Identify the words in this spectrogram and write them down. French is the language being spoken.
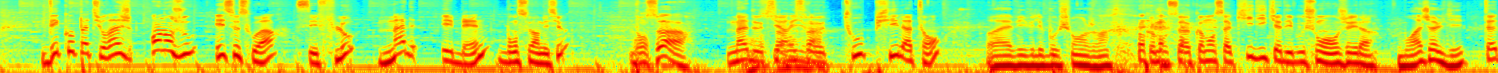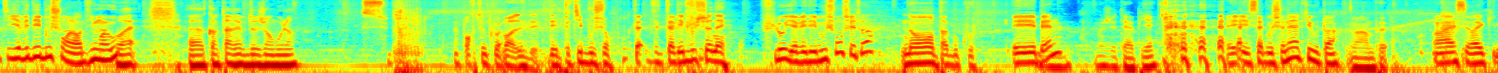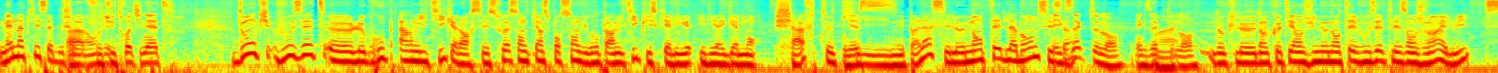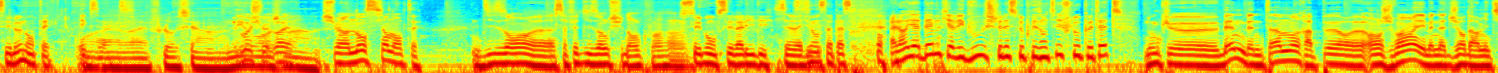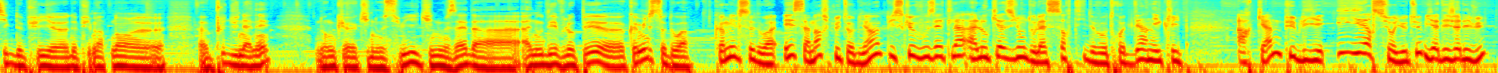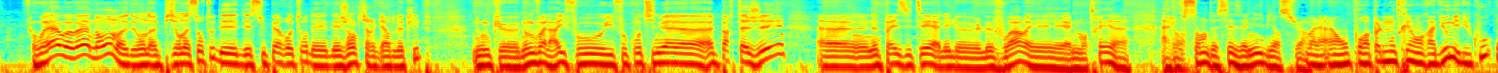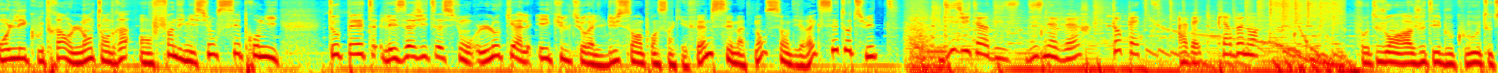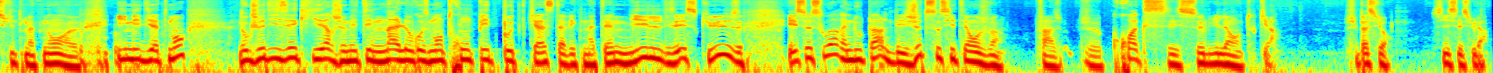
d'éco-pâturage en Anjou. Et ce soir, c'est Flo, Mad et Ben. Bonsoir, messieurs. Bonsoir. Mad qui arrive tout pile à temps. Ouais, vive les bouchons en juin. comment ça Comment ça Qui dit qu'il y a des bouchons en Angers là? Moi, je le dis. Il y avait des bouchons, alors dis-moi où? Ouais, euh, quand t'arrives de Jean Moulin. N'importe quoi. Bon, des, petits bouchons. T'as des bouchonnets. Flo, il y avait des bouchons chez toi? Non, pas beaucoup. Et Ben Moi j'étais à pied. et, ça bouchonnait à pied ou pas Ouais, un peu. Ouais, c'est vrai que même à pied ça bouchonne. Ah, foutu trottinette. Donc vous êtes euh, le groupe Armitique, alors c'est 75% du groupe Armitique puisqu'il y a également Shaft qui n'est pas là, c'est le Nantais de la bande, c'est ça? Exactement, exactement. Donc le, dans le côté angevino-nantais, vous êtes les Angevins et lui c'est le Nantais. Exact. Ouais, Flo c'est un Moi je je suis un ancien Nantais. 10 ans, euh, ça fait 10 ans que je suis dans le coin. C'est bon, c'est validé. C'est validé. 10 ans, ça passe. Alors il y a Ben qui est avec vous, je te laisse le présenter, Flo peut-être Donc euh, Ben Bentam, rappeur euh, angevin et manager d'Armitique depuis, depuis maintenant plus d'une année. Donc qui nous suit, qui nous aide à, à nous développer comme il se doit. Comme il se doit. Et ça marche plutôt bien puisque vous êtes là à l'occasion de la sortie de votre dernier clip Arkham, publié hier sur YouTube. Il y a déjà des vues? Ouais, ouais, ouais, non, on a, puis on a surtout des, super retours des, gens qui regardent le clip. Donc, euh, donc voilà, il faut, il faut continuer à, le partager, euh, ne pas hésiter à aller le, voir et à le montrer à, l'ensemble de ses amis, bien sûr. Voilà, alors on pourra pas le montrer en radio, mais du coup, on l'écoutera, on l'entendra en fin d'émission, c'est promis. Topette, les agitations locales et culturelles du 101.5 FM, c'est maintenant, c'est en direct, c'est tout de suite. 18h10, 19h, Topette avec Pierre Benoît. Faut toujours en rajouter beaucoup, tout de suite maintenant, euh, immédiatement. Donc je disais qu'hier je m'étais malheureusement trompé de podcast avec ma thème, mille excuses. Et ce soir elle nous parle des jeux de société en juin. Enfin je crois que c'est celui-là en tout cas. Je suis pas sûr. Si c'est celui-là.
